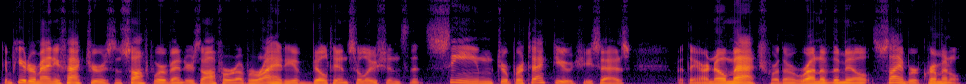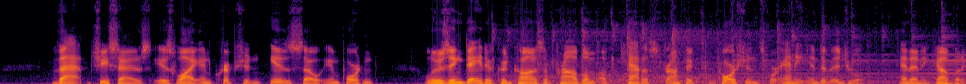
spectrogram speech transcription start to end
Computer manufacturers and software vendors offer a variety of built in solutions that seem to protect you, she says, but they are no match for the run of the mill cyber criminal. That, she says, is why encryption is so important. Losing data could cause a problem of catastrophic proportions for any individual and any company.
